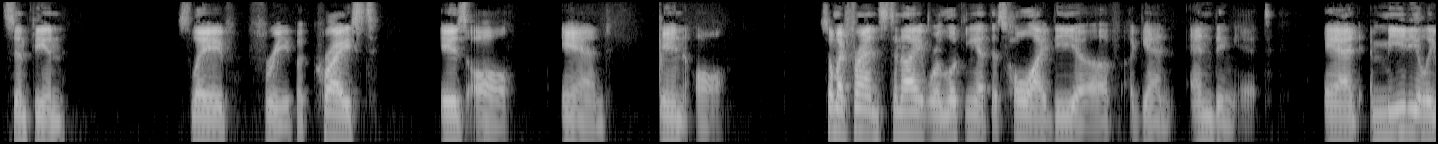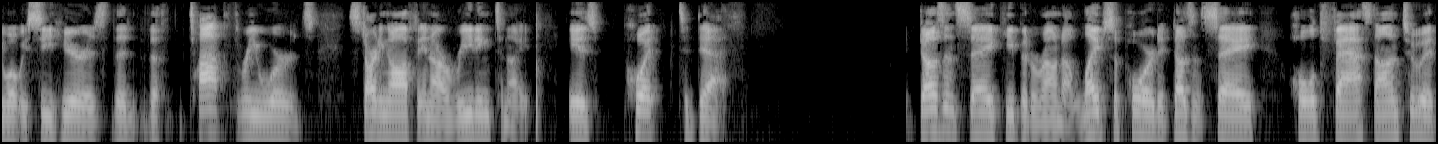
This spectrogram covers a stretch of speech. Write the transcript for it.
Scythian, slave, free, but Christ is all and in all. So, my friends, tonight we're looking at this whole idea of, again, ending it. And immediately what we see here is the, the top three words starting off in our reading tonight is put to death. It doesn't say keep it around on life support. It doesn't say hold fast onto it,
